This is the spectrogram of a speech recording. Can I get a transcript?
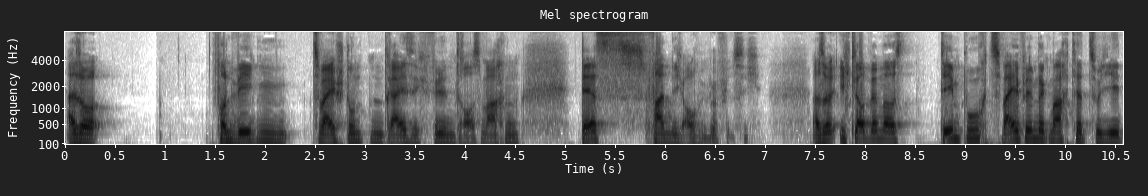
Also von wegen zwei Stunden 30 Film draus machen. Das fand ich auch überflüssig. Also ich glaube, wenn man aus dem Buch zwei Filme gemacht hätte, zu je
